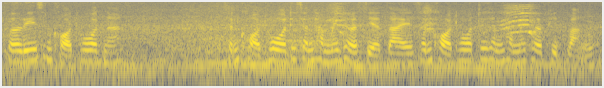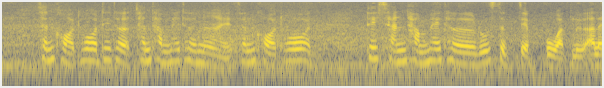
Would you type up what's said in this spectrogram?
เพอรี่ฉันขอโทษนะ ฉันขอโทษที่ฉันทำให้เธอเสียใจ ฉันขอโทษที่ฉันทำให้เธอผิดหวัง ฉันขอโทษที่เธอ ฉันทำให้เธอเหนื่อย ฉันขอโทษที่ฉันทำให้เธอรู้สึกเจ็บปวด หรืออะไร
